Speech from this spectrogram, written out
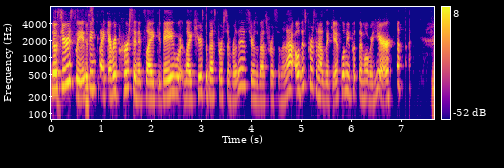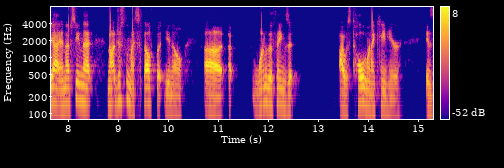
No, seriously, it it's, seems like every person, it's like they were like, here's the best person for this, here's the best person for that. Oh, this person has a gift. Let me put them over here. Yeah, and I've seen that not just in myself, but you know, uh, uh, one of the things that I was told when I came here is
